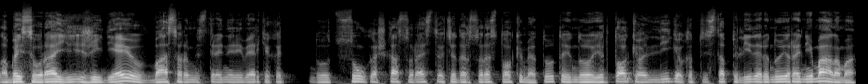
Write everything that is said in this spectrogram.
labai siaura žaidėjų, vasaromis treneriai verkia, kad nu, sunku kažką surasti, o čia dar surasti tokiu metu, tai nu, ir tokio lygio, kad jis taptų lyderiu, nu, yra neįmanoma.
